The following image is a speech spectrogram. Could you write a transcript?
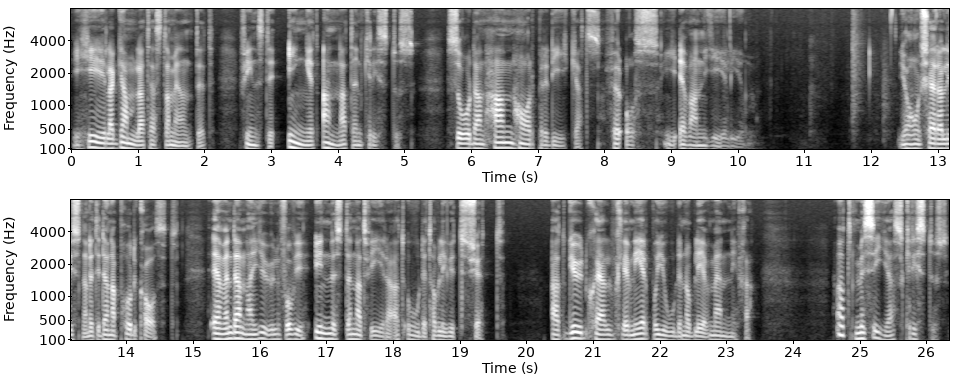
I hela gamla testamentet finns det inget annat än Kristus, sådan han har predikats för oss i evangelium. Ja, kära lyssnare till denna podcast. Även denna jul får vi ynnesten att fira att ordet har blivit kött. Att Gud själv klev ner på jorden och blev människa. Att Messias Kristus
